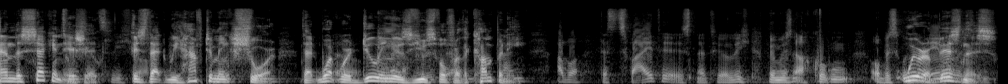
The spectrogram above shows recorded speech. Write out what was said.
And the second issue is that we have to make sure that what we're doing is useful for the company. We're a business,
